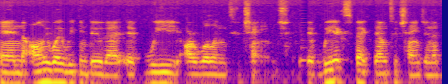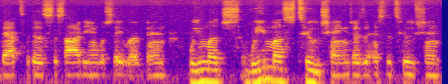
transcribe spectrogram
And the only way we can do that if we are willing to change. If we expect them to change and adapt to the society in which they live in, we must we must too change as an institution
